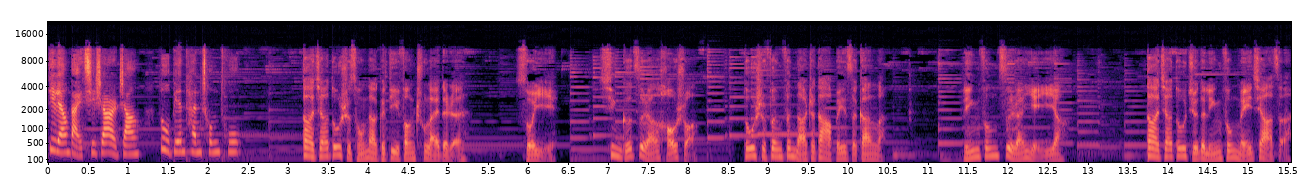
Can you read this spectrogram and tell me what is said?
第两百七十二章路边摊冲突。大家都是从那个地方出来的人，所以性格自然豪爽，都是纷纷拿着大杯子干了。林峰自然也一样，大家都觉得林峰没架子，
